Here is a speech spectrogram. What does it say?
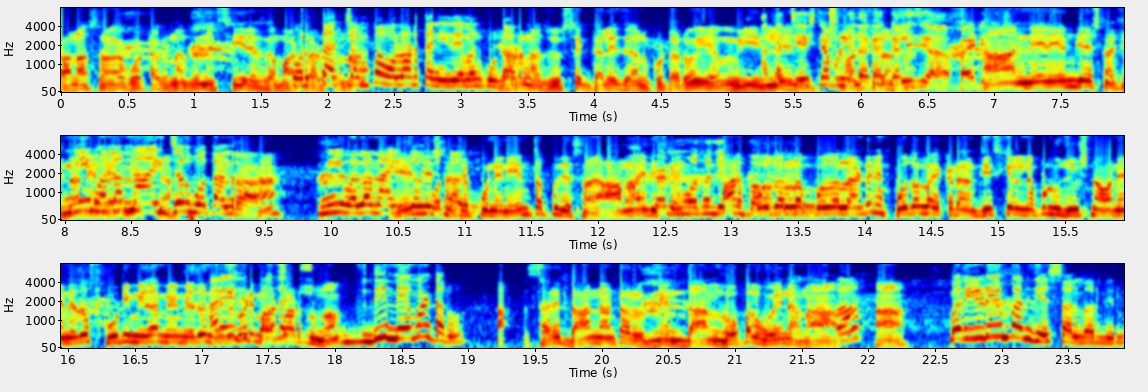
అనవసరంగా కొట్టకున్నది నేను సీరియస్గా మాట్లాడుతున్నా. చెంప చూస్తే గలీజ్ అనుకుంటారు నేనేం చేసిన నీ వల్ల? ఇజ్జత్? నీ నా ఏం చేసిన చెప్పు నేను ఏం తప్పు చేసిన ఆ అమ్మాయి పొదల్లో పొదల్లో అంటే నేను పొదల్లో ఇక్కడ తీసుకెళ్ళినప్పుడు నువ్వు చూసినావా? నేను ఏదో స్కూటీ మీద మేము ఏదో నిలబడి మాట్లాడుతున్నాం. దీన్ని ఏమంటారు? సరే దాన్ని అంటారు. నేను దాని లోపల పోయినానా? ఆ? ఆ, మరి ఈడేం పని చేస్తారు మరి మీరు?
